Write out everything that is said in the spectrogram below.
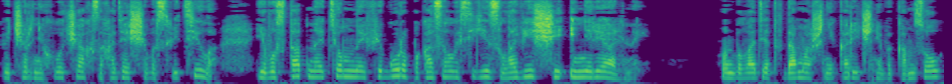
В вечерних лучах заходящего светила его статная темная фигура показалась ей зловещей и нереальной. Он был одет в домашний коричневый камзол,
